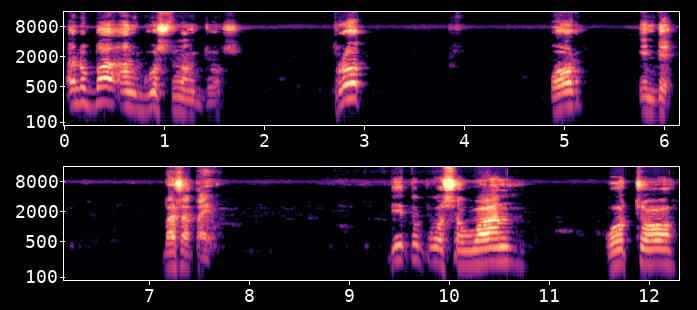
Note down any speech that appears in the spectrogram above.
Ano ba ang gusto ng Diyos? Truth or hindi? Basa tayo. Dito po sa 1, 8,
